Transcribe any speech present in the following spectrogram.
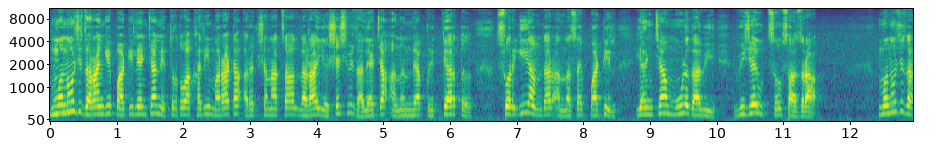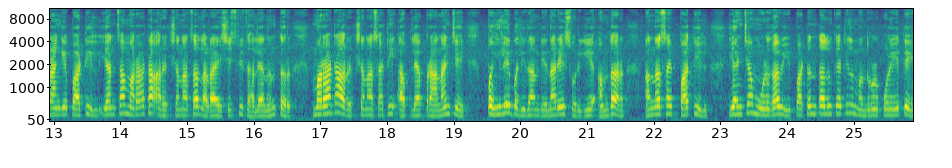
मनोज जरांगे पाटील यांच्या नेतृत्वाखाली मराठा आरक्षणाचा लढा यशस्वी झाल्याच्या आनंद्या प्रित्यार्थ स्वर्गीय आमदार अण्णासाहेब पाटील यांच्या मूळ गावी विजय उत्सव साजरा. मनोज दरांगे पाटील यांचा मराठा आरक्षणाचा लढा यशस्वी झाल्यानंतर मराठा आरक्षणासाठी आपल्या प्राणांचे पहिले बलिदान देणारे स्वर्गीय आमदार अण्णासाहेब पाटील यांच्या मूळगावी पाटण तालुक्यातील मंदरुळकोळे येथे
